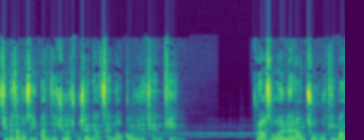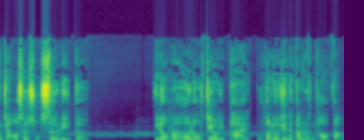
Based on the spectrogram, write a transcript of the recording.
基本上就是一般日剧会出现两层楼公寓的前庭，主要是为了能让住户停放脚踏车所设立的。一楼和二楼皆有一排五到六间的单人套房，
